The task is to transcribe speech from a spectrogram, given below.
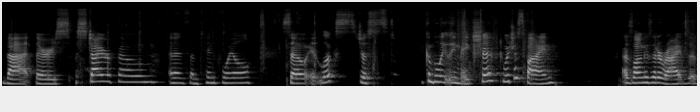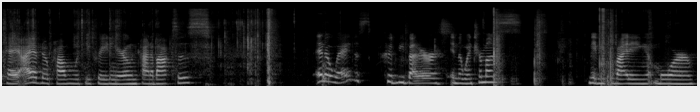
that there's styrofoam and then some tin foil. So it looks just completely makeshift, which is fine. As long as it arrives okay. I have no problem with you creating your own kind of boxes in a way, this could be better in the winter months. Maybe providing more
